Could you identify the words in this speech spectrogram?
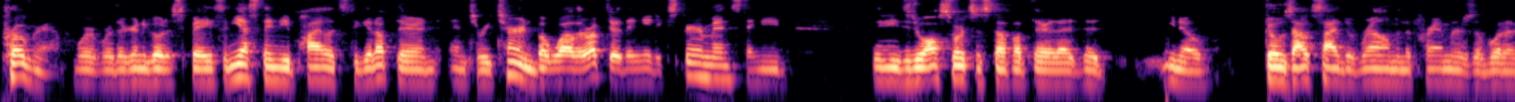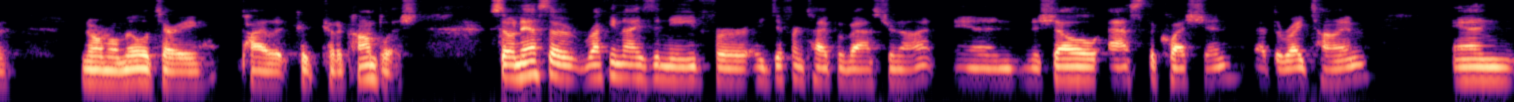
program where, where they're going to go to space. And yes, they need pilots to get up there and, and to return. But while they're up there, they need experiments. They need they need to do all sorts of stuff up there that that you know goes outside the realm and the parameters of what a normal military pilot could could accomplish. So NASA recognized the need for a different type of astronaut, and Nichelle asked the question at the right time. And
